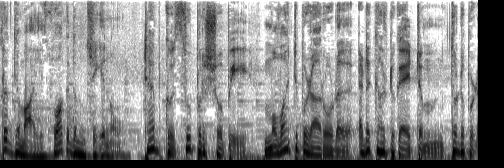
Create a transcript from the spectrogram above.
ഹൃദ്യമായി സ്വാഗതം ചെയ്യുന്നു. Tapco super shoppy Muvattupuzha road Edakkattukayattam Thodupuzha.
